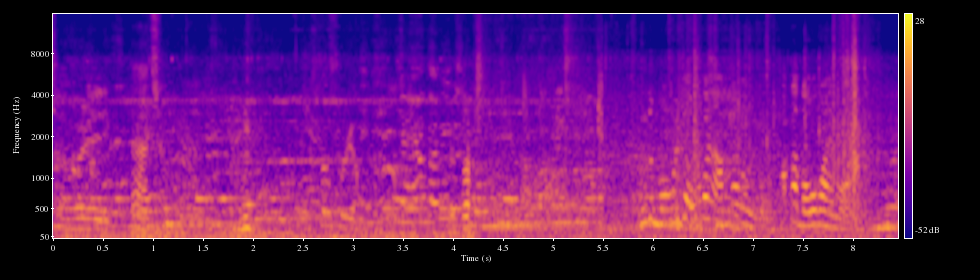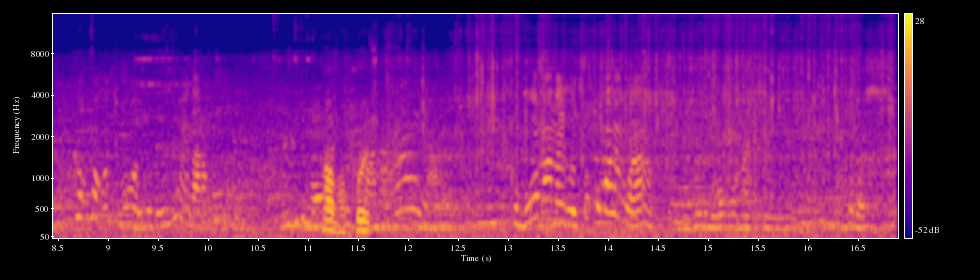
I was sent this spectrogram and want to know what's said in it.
저울리. 됐어? 근데 먹을 때 오빠는 안 먹는 거. 아까 너무 많이 먹어. 그 오빠 언제 먹어? 이거 내 손에 나랑 먹어. 아, 봐, 보여줘. 그거 뭐가 많아? 이거 조그만한 거야. 이거 먹어가지고. 이거 씨.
